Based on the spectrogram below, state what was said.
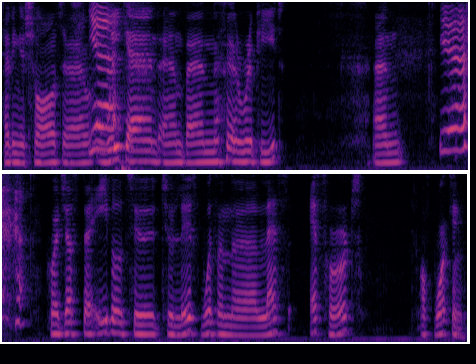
having a short uh, yeah. weekend, and then repeat. And yeah, who are just uh, able to to live with a less effort of working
